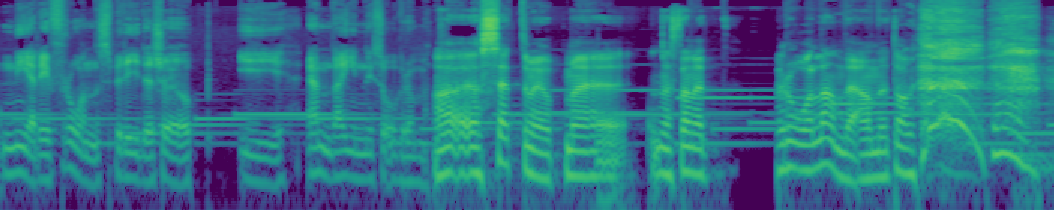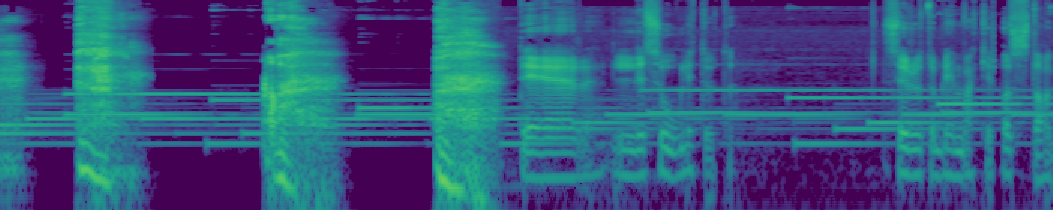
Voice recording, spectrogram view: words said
nerifrån sprider sig upp i ända in i sovrummet. Ja, jag sätter mig upp med nästan ett vrålande andetag. Det är soligt ute. Det ser ut att bli en vacker höstdag.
